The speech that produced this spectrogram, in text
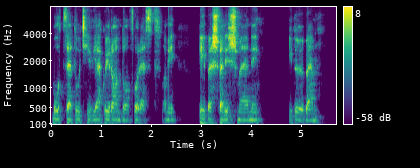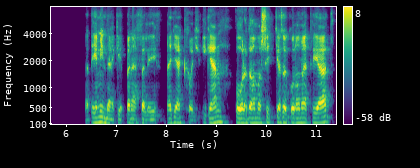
módszert úgy hívják, hogy random forest, ami képes felismerni időben tehát én mindenképpen e felé megyek, hogy igen, forradalmasítja az ökonometriát,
